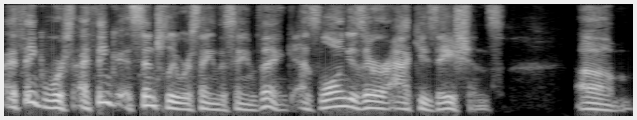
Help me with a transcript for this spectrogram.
I think we're, I think essentially we're saying the same thing. As long as there are accusations, um,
